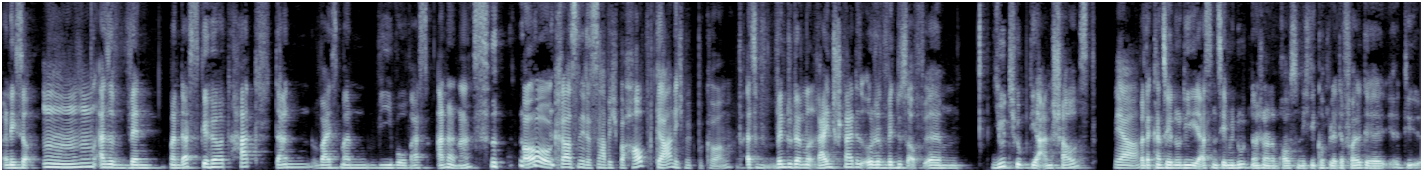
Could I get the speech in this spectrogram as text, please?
Und ich so, mm -hmm. also wenn man das gehört hat, dann weiß man wie, wo, was, Ananas. Oh, krass, nee, das habe ich überhaupt gar nicht mitbekommen. Also wenn du dann reinschneidest oder wenn du es auf ähm, YouTube dir anschaust, ja. Weil da kannst du ja nur die ersten zehn Minuten anschauen, dann brauchst du nicht die komplette Folge, die,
